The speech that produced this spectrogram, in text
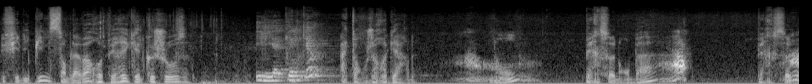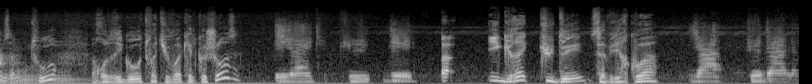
Philippine semble avoir repéré quelque chose. Il y a quelqu'un? Attends, je regarde. Non, personne en bas. Personne aux alentours. Rodrigo, toi tu vois quelque chose? YQD, Ah, YQD, ça veut dire quoi? Y'a que dalle.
